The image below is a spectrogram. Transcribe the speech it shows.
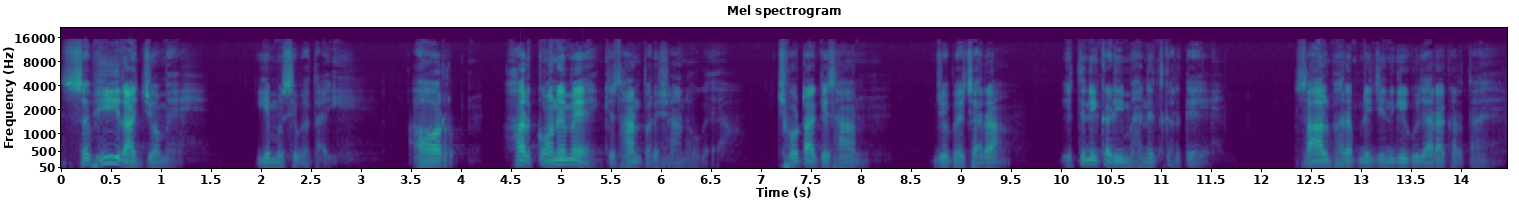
सभी राज्यों में ये मुसीबत आई। और हर कोने में किसान परेशान हो गया। छोटा किसान जो बेचारा इतनी कड़ी मेहनत करके साल भर अपनी ज़िंदगी गुजारा करता है,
